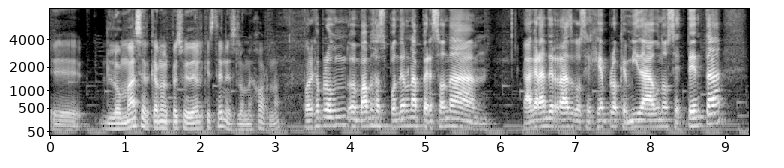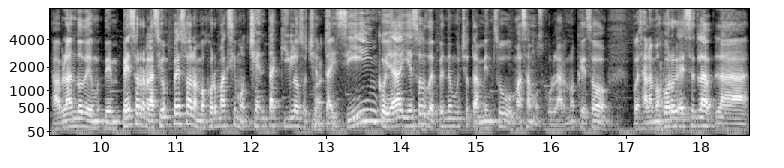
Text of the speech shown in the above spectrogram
eh, lo más cercano al peso ideal que estén es lo mejor, ¿no? Por ejemplo, vamos a suponer una persona a grandes rasgos, ejemplo, que mida unos 70, hablando de, peso, relación peso, a lo mejor máximo 80 kilos, 85 ya, y eso depende mucho también su masa muscular, ¿no? Que eso, pues a lo mejor esa es la,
